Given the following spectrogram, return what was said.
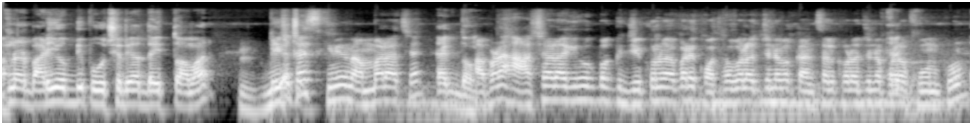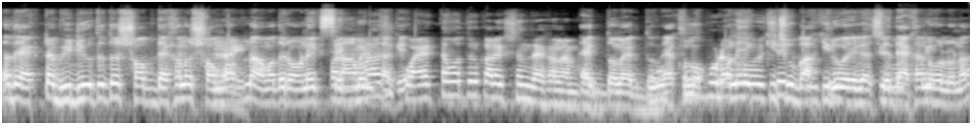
আপনার বাড়ি অবধি পৌঁছে দেওয়ার দায়িত্ব আমার। বেশটা স্ক্রিনে নাম্বার আছে? একদম। আপনারা আসার আগে হোক বা যে কোনো ব্যাপারে কথা বলার জন্য বা কনসাল্ট করার জন্য আপনারা ফোন করুন। দাদা একটা ভিডিওতে তো সব দেখানো সম্ভব না আমাদের অনেক সেগমেন্ট আমরা থাকে। কয়েকটা মাত্র কালেকশন দেখালাম একদম একদম। এখনও অনেক কিছু বাকি রয়ে গেছে দেখানো হলো না।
